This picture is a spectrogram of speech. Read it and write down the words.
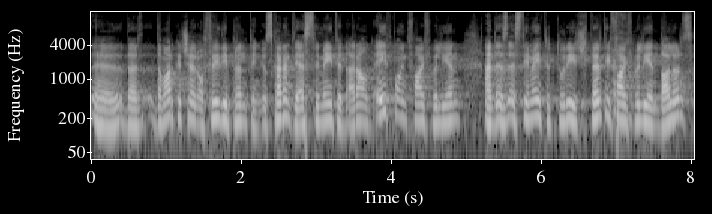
Uh, the, the market share of 3D printing is currently estimated around 8.5 billion and is estimated to reach 35 billion dollars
